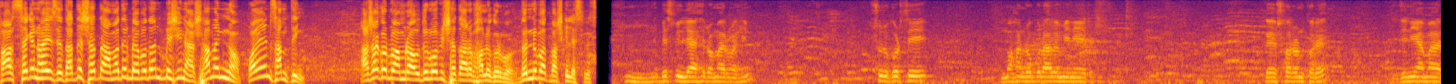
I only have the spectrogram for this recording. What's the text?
ফার্স্ট সেকেন্ড হয়েছে, তাদের সাথে আমাদের ব্যবধান বেশি না, সামান্য পয়েন্ট সামথিং আশা করব আমরা অদূর ভবিষ্যতে আরও ভালো করব। ধন্যবাদ বাসকিল এক্সপ্রেস। বিসমিল্লাহ রহমান রহিম। শুরু করছি মহান রব্বুল আলমিনের কে স্মরণ করে। যিনি আমার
